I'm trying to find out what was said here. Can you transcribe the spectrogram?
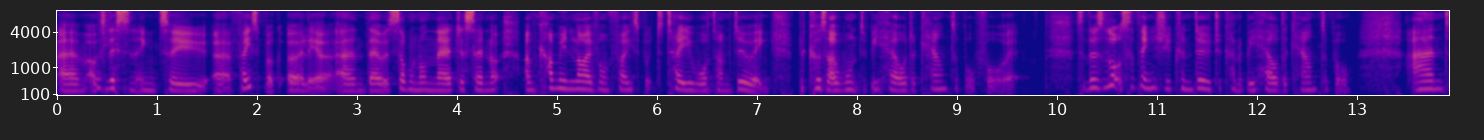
um, I was listening to uh, Facebook earlier and there was someone on there just saying, Look, I'm coming live on Facebook to tell you what I'm doing because I want to be held accountable for it. So there's lots of things you can do to kind of be held accountable. And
